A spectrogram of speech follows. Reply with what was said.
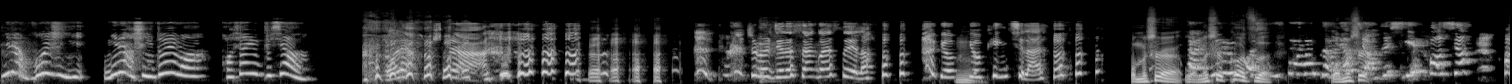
你俩不会是一，你俩是一对吗？好像又不像。我俩不是啊，是不是觉得三观碎了，又嗯又拼起来了？我们是我们是各自，我们是讲这些，好像好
